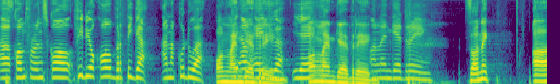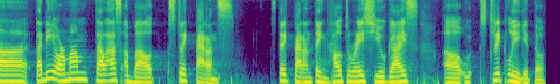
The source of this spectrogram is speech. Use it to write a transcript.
uh, conference call, video call bertiga, anakku dua. online gathering. juga. Yeah. Online gathering. Online gathering. So Nick, uh, tadi your mom tell us about strict parents, strict parenting, how to raise you guys uh, strictly gitu.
